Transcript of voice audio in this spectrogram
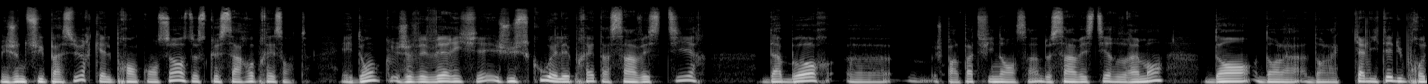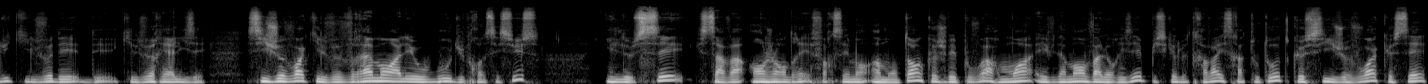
mais je ne suis pas sûr qu'elle prend conscience de ce que ça représente. Et donc, je vais vérifier jusqu'où elle est prête à s'investir. D'abord, euh, je ne parle pas de finance, hein, de s'investir vraiment dans, dans, la, dans la qualité du produit qu'il veut, des, qu'il veut réaliser. Si je vois qu'il veut vraiment aller au bout du processus, il le sait, ça va engendrer forcément un montant que je vais pouvoir, moi, évidemment, valoriser, puisque le travail sera tout autre que si je vois que c'est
